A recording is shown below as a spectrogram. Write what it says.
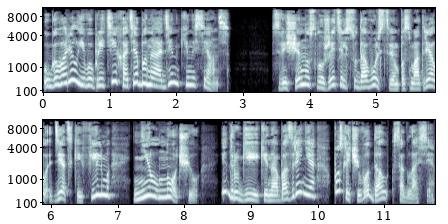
уговорил его прийти хотя бы на один киносеанс. Священнослужитель с удовольствием посмотрел детский фильм «Нил ночью» и другие кинообозрения, после чего дал согласие.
